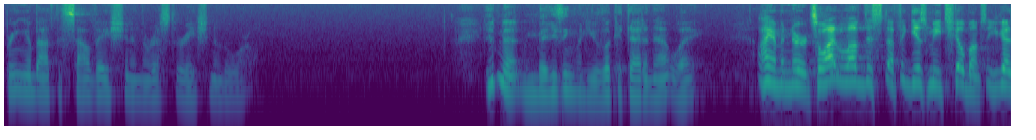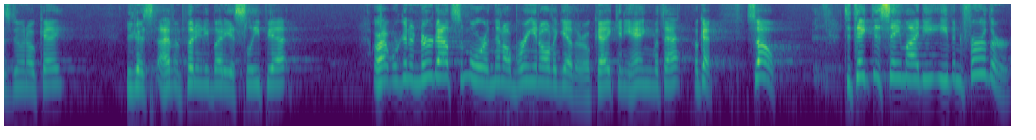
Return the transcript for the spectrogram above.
bringing about the salvation and the restoration of the world. Isn't that amazing when you look at that in that way? I am a nerd, so I love this stuff. It gives me chill bumps. Are you guys doing okay? You guys, I haven't put anybody asleep yet? All right, we're going to nerd out some more and then I'll bring it all together, okay? Can you hang with that? Okay, so to take this same idea even further,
